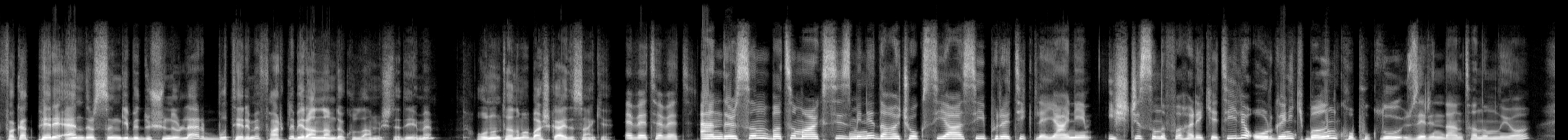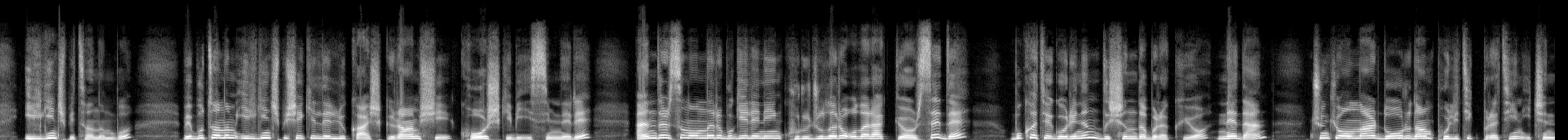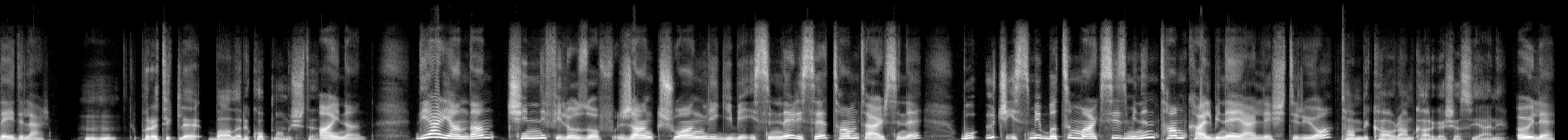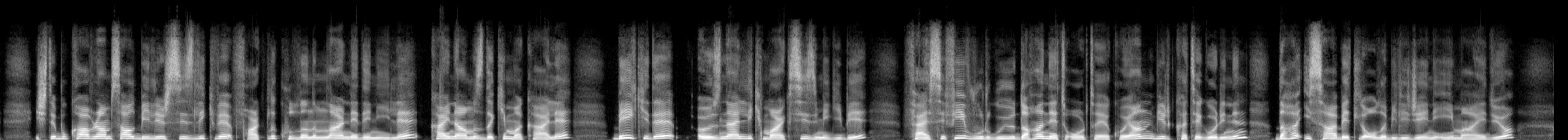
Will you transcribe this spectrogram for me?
Fakat Perry Anderson gibi düşünürler bu terimi farklı bir anlamda kullanmıştı değil mi? Onun tanımı başkaydı sanki. Evet evet. Anderson Batı Marksizmini daha çok siyasi pratikle yani işçi sınıfı hareketiyle organik bağın kopukluğu üzerinden tanımlıyor. İlginç bir tanım bu. Ve bu tanım ilginç bir şekilde Lukács, Gramsci, Korsch gibi isimleri, Anderson onları bu geleneğin kurucuları olarak görse de bu kategorinin dışında bırakıyor. Neden? Çünkü onlar doğrudan politik pratiğin içindeydiler. Hı hı. Pratikle bağları kopmamıştı. Aynen. Diğer yandan Çinli filozof Zhang Xuangli gibi isimler ise tam tersine bu üç ismi Batı Marksizminin tam kalbine yerleştiriyor. Tam bir kavram kargaşası yani. Öyle. İşte bu kavramsal belirsizlik ve farklı kullanımlar nedeniyle kaynağımızdaki makale belki de öznellik Marksizmi gibi felsefi vurguyu daha net ortaya koyan bir kategorinin daha isabetli olabileceğini ima ediyor.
